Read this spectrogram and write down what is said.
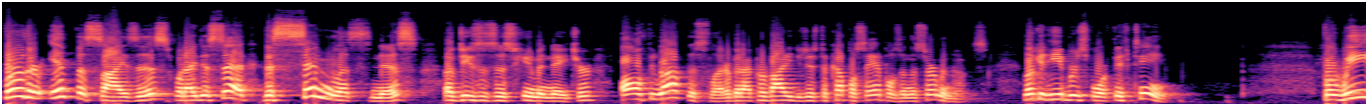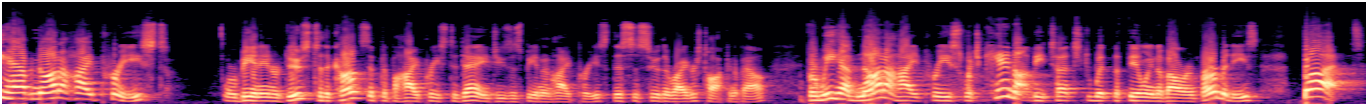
further emphasizes what I just said the sinlessness of Jesus' human nature all throughout this letter, but I provided you just a couple samples in the sermon notes. Look at Hebrews 4:15. For we have not a high priest we're being introduced to the concept of a high priest today, Jesus being a high priest. This is who the writer's talking about. For we have not a high priest which cannot be touched with the feeling of our infirmities, but,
